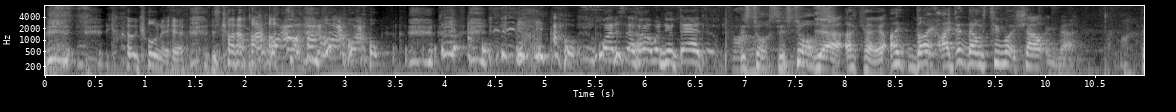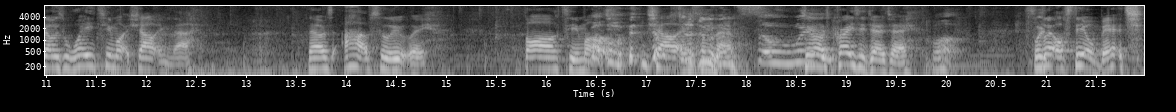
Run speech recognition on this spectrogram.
Got a corner here. It's kind of. Why does it hurt when you're dead? It's Josh, it's Josh. Yeah, okay. I like I did there was too much shouting there. There was way too much shouting there. There was absolutely far too much oh, Bro, shouting Josh from is them. so Do you know what's crazy, JJ? What? Split or steal, bitch.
